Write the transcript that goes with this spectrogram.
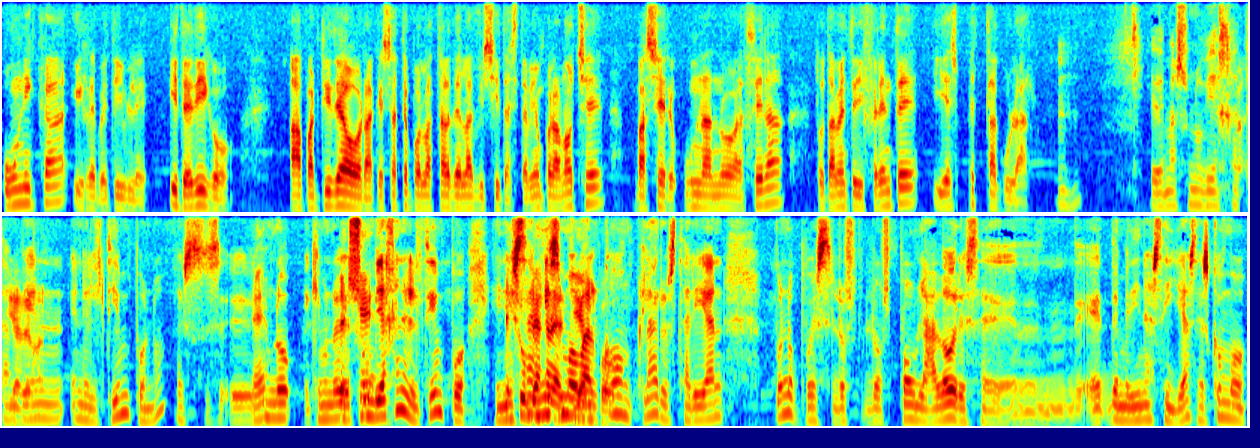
única y repetible. Y te digo, a partir de ahora, que se hace por las tardes las visitas y también por la noche, va a ser una nueva escena totalmente diferente y espectacular. Y además uno viaja también en el tiempo, ¿no? Es, eh, ¿Eh? es, un viaje en el tiempo. En ese mismo balcón, claro, estarían, bueno, pues los, los pobladores eh, de, Medina Sillas. Es como,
